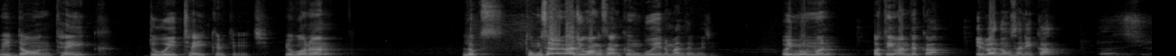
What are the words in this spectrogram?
we don't take, do we take 그렇게 되겠지. 요거는 looks. 동사를 가지고 항상 긍부의를 만드는 거지. 의문문 어떻게 만들까? 일반 동사니까 does she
